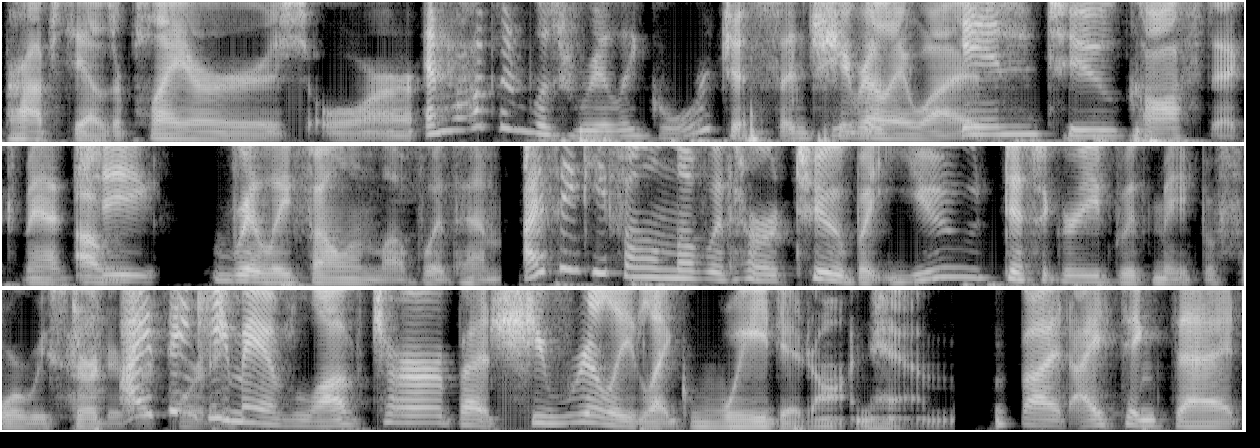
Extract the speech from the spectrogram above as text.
perhaps the other players or. And Robin was really gorgeous, and she, She really was. into Costict. Man, Oh. she really fell in love with him. I think he fell in love with her too, but you disagreed with me before we started. I think he may have loved her, but she really like waited on him. But I think that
